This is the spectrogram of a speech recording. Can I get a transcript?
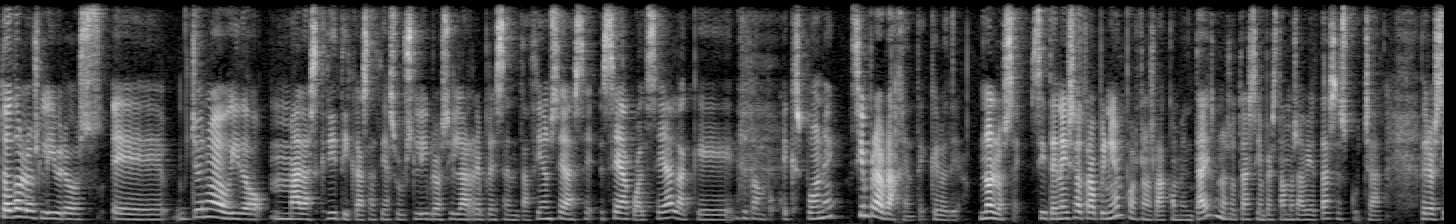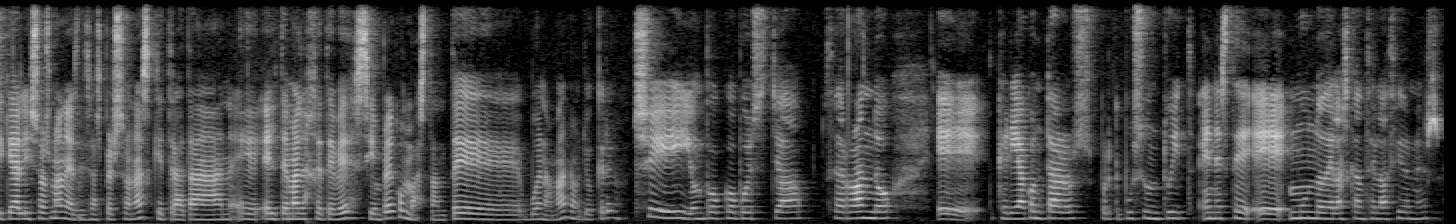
Todos los libros, eh, yo no he oído malas críticas hacia sus libros y la representación, sea, sea cual sea la que Yo tampoco. expone. Siempre habrá gente que lo dirá. No lo sé. Si tenéis otra opinión, pues nos la comentáis. Nosotras siempre estamos abiertas a escuchar. Pero sí que Alice Osman es de esas personas que tratan eh, el tema LGTB siempre con bastante buena mano, yo creo. Sí, y un poco pues ya cerrando, eh, quería contaros, porque puse un tweet en este eh, mundo de las cancelaciones,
